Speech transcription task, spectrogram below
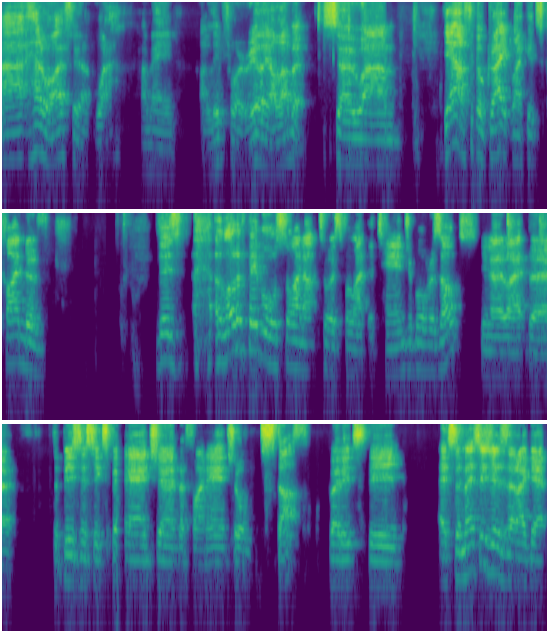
Uh, how do I feel? Well, I mean, I live for it, really. I love it. So, um, yeah, I feel great. Like, it's kind of there's a lot of people will sign up to us for like the tangible results, you know, like the the business expansion, the financial stuff. But it's the it's the messages that I get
